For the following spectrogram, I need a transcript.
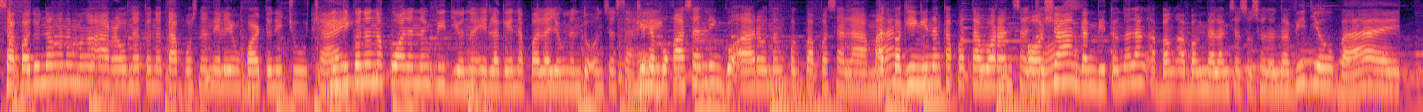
Sabado na nga ng mga araw na to natapos na nila yung kwarto ni Chuchay. Hindi ko na nakuha na ng video na ilagay na pala yung nandoon sa sahig. Kinabukasan linggo araw ng pagpapasalamat at paghingi ng kapatawaran sa Diyos. O siya, hanggang dito na lang. Abang-abang na lang sa susunod na video. Bye!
